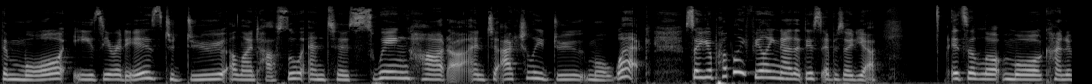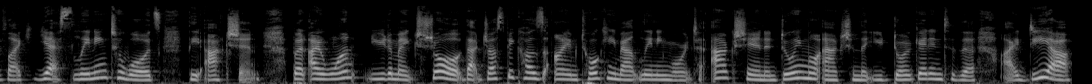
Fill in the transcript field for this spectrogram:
the more easier it is to do aligned hustle and to swing harder and to actually do more work. So you're probably feeling now that this episode, yeah, it's a lot more kind of like, yes, leaning towards the action. But I want you to make sure that just because I'm talking about leaning more into action and doing more action, that you don't get into the idea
